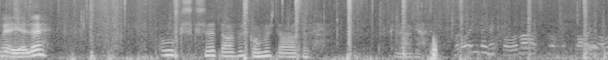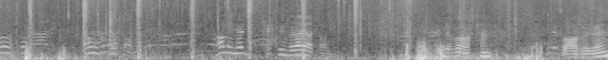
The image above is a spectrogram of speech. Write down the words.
Է ելե։ Ու կսկսե տարբեր կողմեր տարածել։ տան։ Հետևը արդեն ծառեր են։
